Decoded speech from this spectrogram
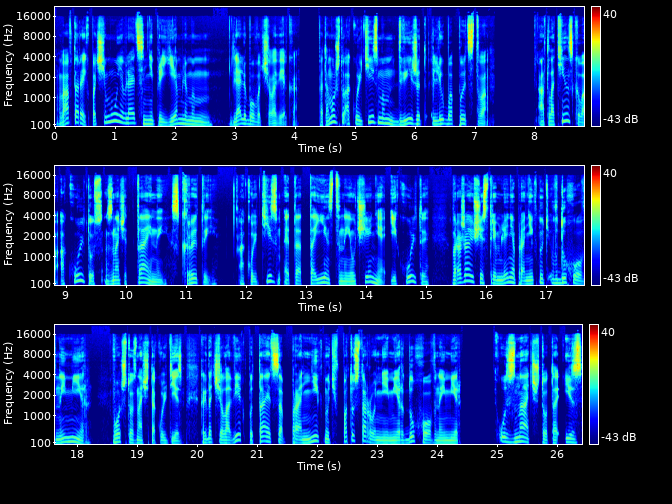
Во-вторых, почему является неприемлемым для любого человека? Потому что оккультизмом движет любопытство. От латинского «оккультус» значит «тайный», «скрытый». Оккультизм — это таинственные учения и культы, выражающие стремление проникнуть в духовный мир. Вот что значит оккультизм. Когда человек пытается проникнуть в потусторонний мир, духовный мир, узнать что-то из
